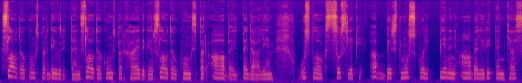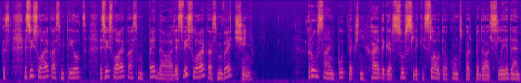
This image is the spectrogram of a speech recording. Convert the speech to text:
suslikziediem? Slautev kungs par divriteni, slautev kungs par Heidegeru, slautev kungs par ābeļu pedāļiem, uzplaukst susliki, apbirst muskuļi, pieneņa ābeļi, riteņķeskas. Es visu laiku esmu tilts, es visu laiku esmu pedāļi, es visu laiku esmu večiņa. Rūsaini putekšņi, Heidegers susliki, slautev kungs par pedāļu sliedēm,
